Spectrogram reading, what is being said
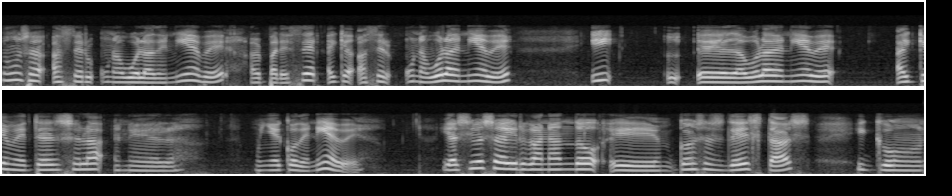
Vamos a hacer una bola de nieve. Al parecer hay que hacer una bola de nieve y eh, la bola de nieve hay que metérsela en el muñeco de nieve. Y así vas a ir ganando eh, cosas de estas y con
